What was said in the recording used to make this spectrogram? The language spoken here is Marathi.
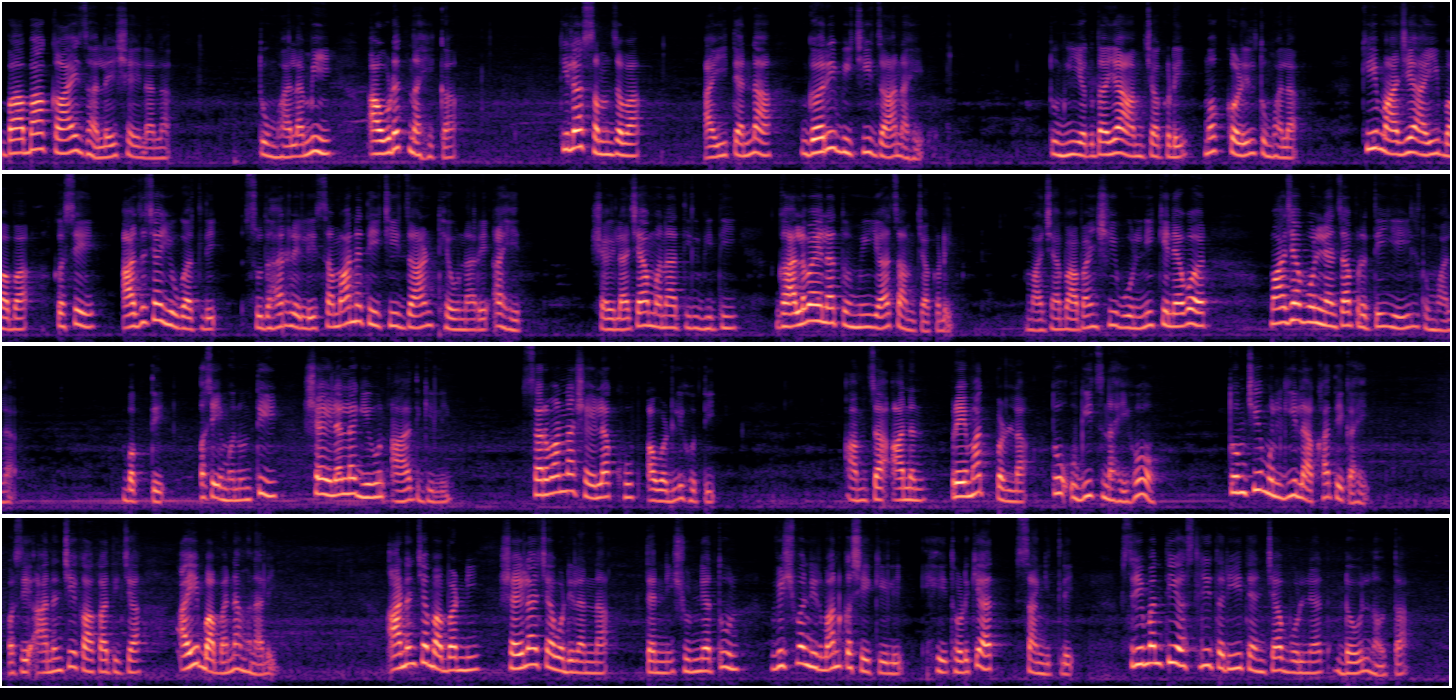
बाबा काय झालंय शैलाला? तुम्हाला मी आवडत नाही का? तिला समजवा. आई त्यांना गरिबीची जाण आहे. तुम्ही एकदा या आमच्याकडे मग कळेल तुम्हाला. की माझे आई बाबा कसे आजच्या युगातले सुधारलेले समानतेची जाण ठेवणारे आहेत. शैलाच्या मनातील भीती घालवायला तुम्ही याच आमच्याकडे. माझ्या बाबांशी बोलणी केल्यावर माझ्या बोलण्याचा प्रती येईल तुम्हाला. बघते असे म्हणून ती शैलाला घेऊन आत गेली. सर्वांना शैला खूप आवडली होती. आमचा आनंद प्रेमात पडला तो उगीच नाही हो. तुमची मुलगी लाखात एक आहे असे आनंदचे काका तिच्या आईबाबांना म्हणाले. आनंदच्या बाबांनी शैलाच्या वडिलांना त्यांनी शून्यातून विश्व निर्माण कसे केले हे थोडक्यात सांगितले. श्रीमंती असली तरी त्यांच्या बोलण्यात डौल नव्हता.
